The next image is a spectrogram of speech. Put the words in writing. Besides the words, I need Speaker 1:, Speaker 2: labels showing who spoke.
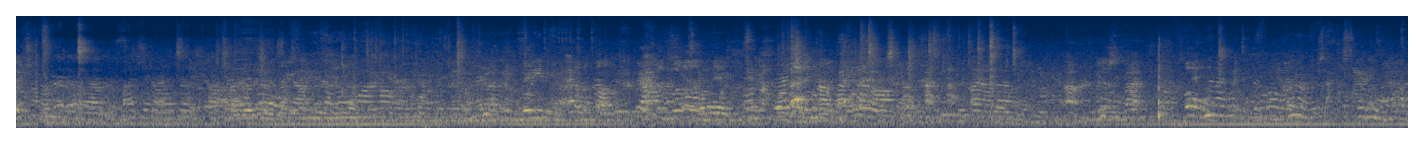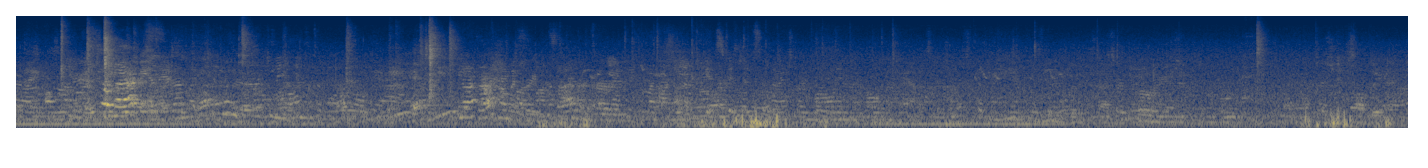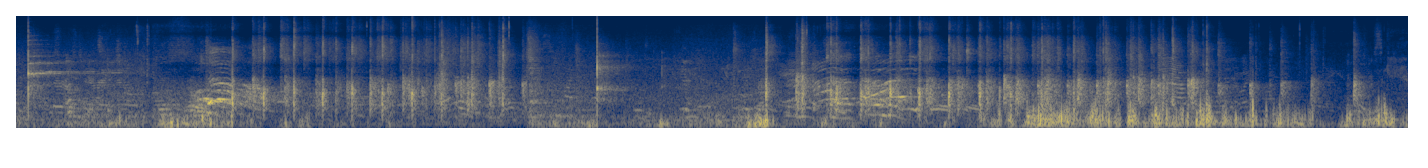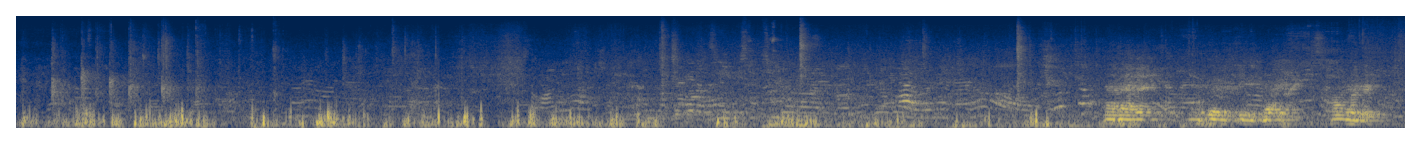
Speaker 1: just the noise. That's such a big deal.
Speaker 2: Now that go to Bryce Hunter.
Speaker 3: And we don't want to cost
